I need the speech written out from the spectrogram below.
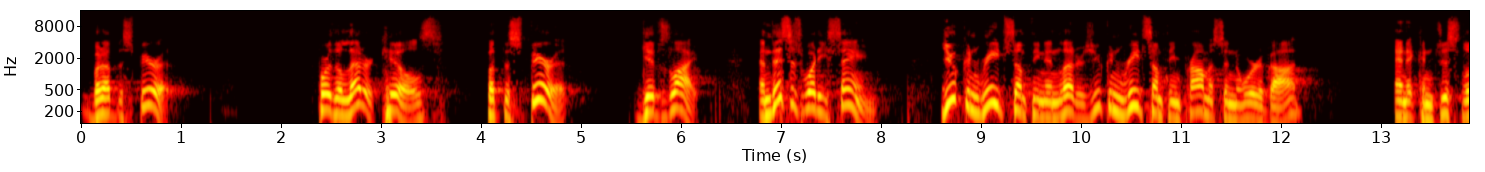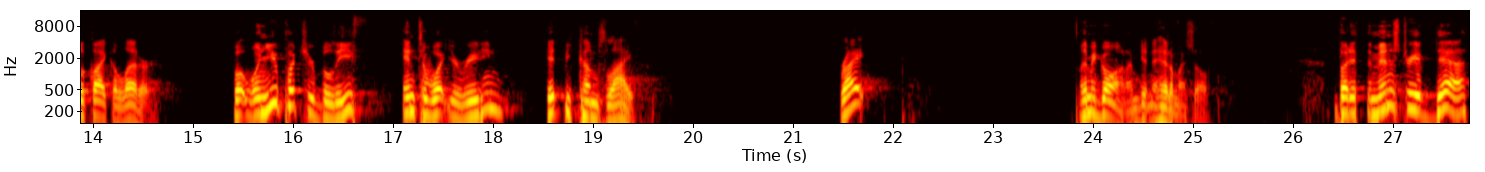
but of the Spirit. For the letter kills, but the Spirit gives life. And this is what he's saying. You can read something in letters, you can read something promised in the Word of God, and it can just look like a letter. But when you put your belief into what you're reading, it becomes life. Right? Let me go on. I'm getting ahead of myself. But if the ministry of death,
